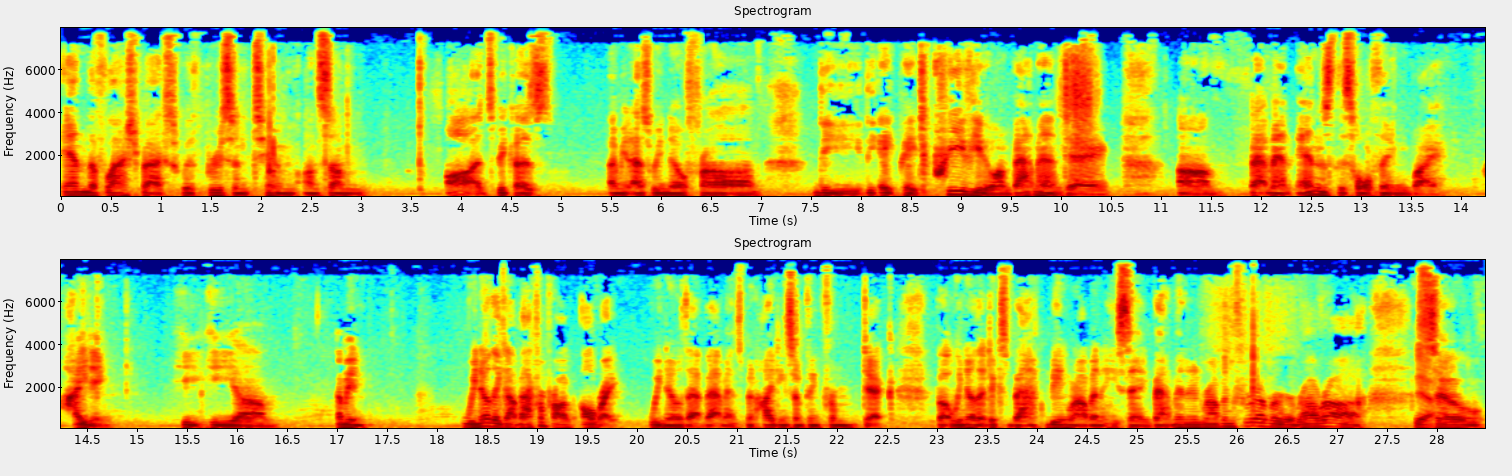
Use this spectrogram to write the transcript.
end the flashbacks with Bruce and Tim on some odds because, I mean, as we know from the the eight page preview on Batman Day, um, Batman ends this whole thing by hiding. He he. Um, I mean, we know they got back from Prague. All right. We know that Batman's been hiding something from Dick, but we know that Dick's back being Robin, and he's saying Batman and Robin forever, rah rah. Yeah. So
